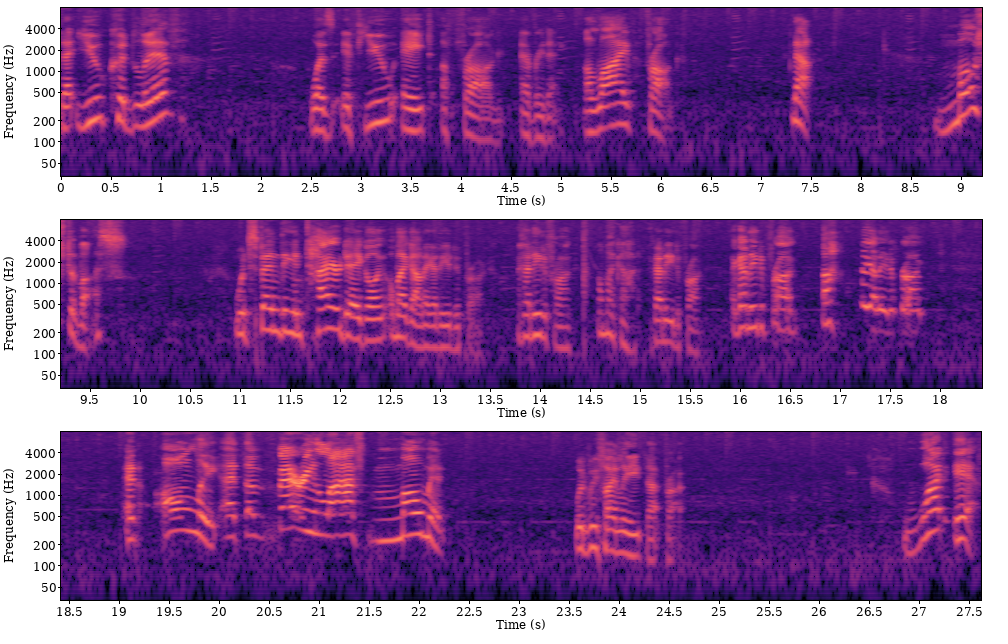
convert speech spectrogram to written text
that you could live was if you ate a frog every day, a live frog. Now, most of us would spend the entire day going, oh my God, I got to eat a frog. I gotta eat a frog. Oh my god, I gotta eat a frog. I gotta eat a frog. Ah, I gotta eat a frog. And only at the very last moment would we finally eat that frog. What if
